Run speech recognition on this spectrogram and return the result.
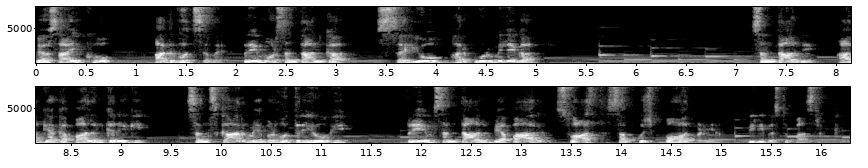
व्यवसायिक हो, अद्भुत समय, प्रेम और संतान का सहयोग भरपूर मिलेगा। संतान आज्ञा का पालन करेगी, संस्कार में बढ़ोतरी होगी, प्रेम, संतान, व्यापार, स्वास्थ्य सब कुछ बहुत बढ़िया, पीली वस्तु पास रखें।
